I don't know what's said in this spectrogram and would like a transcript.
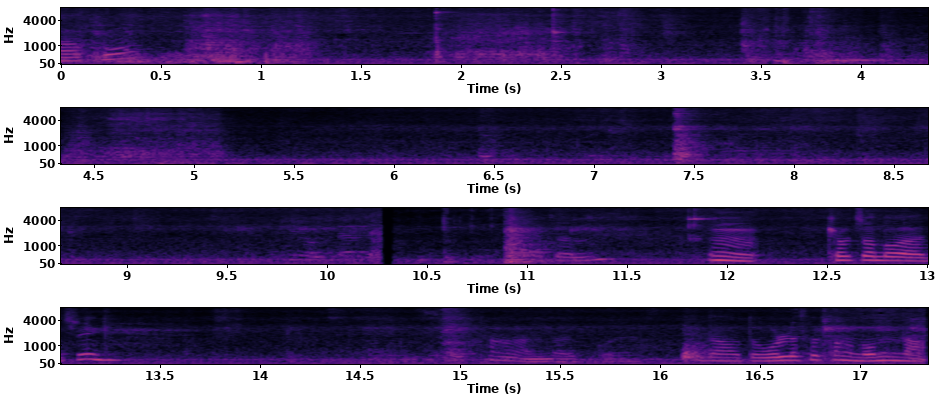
하고. 응, 겨자 넣어야지. 설탕은 안 넣을 거야. 나도 원래 설탕 넣나?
